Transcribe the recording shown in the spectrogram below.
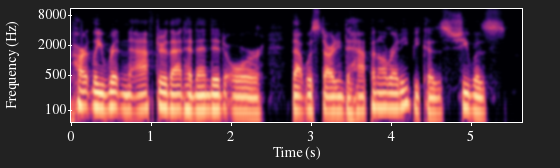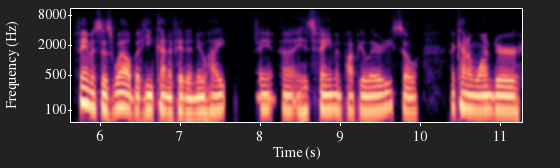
partly written after that had ended or that was starting to happen already because she was famous as well, but he kind of hit a new height, fa- uh, his fame and popularity. So I kind of wonder.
